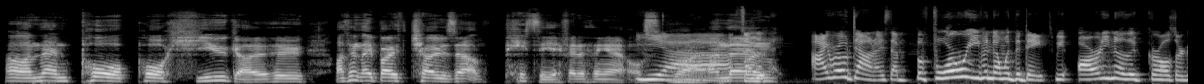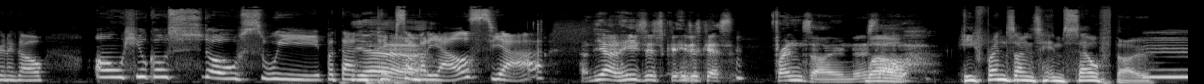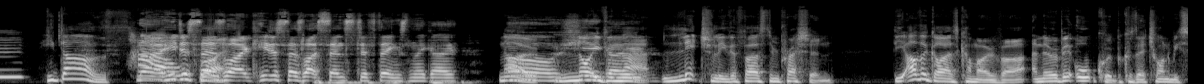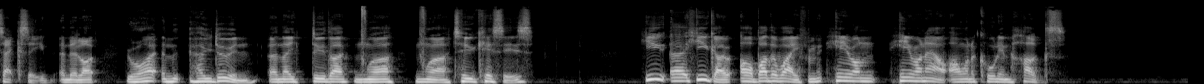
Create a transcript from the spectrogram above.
Oh, and then poor poor Hugo, who I think they both chose out of pity, if anything else. Yeah. Right. And then So I wrote down, I said, before we're even done with the dates, we already know the girls are going to go, oh, Hugo's so sweet, but then pick Yeah. somebody else. Yeah. yeah, and he just he just gets friend zoned, and Well, like, oh. he friend zones himself though. Mm. He does. no, he just says Right. like he just says like sensitive things, and they go, No, Oh, not even Hugo. that. Literally, the first impression. The other guys come over and they're a bit awkward because they're trying to be sexy and they're like, "You all right? And how you doing?" And they do the mwah mwah two kisses. Hu- uh, Hugo. Oh, by the way, from here on here on out, I want to call him Hugs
